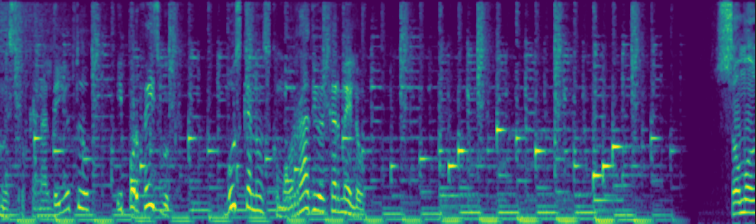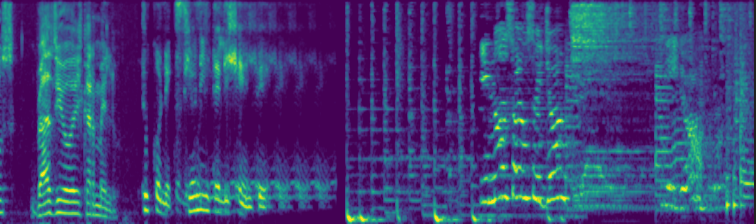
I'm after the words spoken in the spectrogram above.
nuestro canal de YouTube y por Facebook. Búscanos como Radio El Carmelo. Somos Radio El Carmelo. Tu conexión inteligente. Y no solo soy yo. Ni yo.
